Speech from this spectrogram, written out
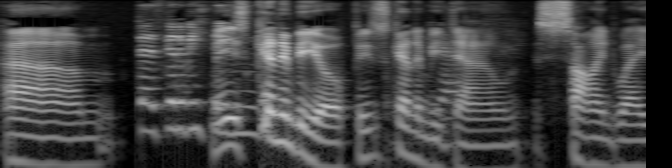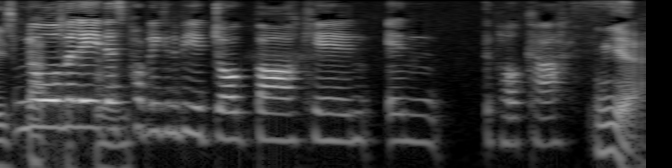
Um, There's going to be things. it's going to be up. It's going to be Yeah. down, sideways. Normally, there's probably going to be a dog barking in the podcast. yeah,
